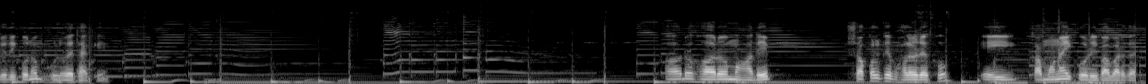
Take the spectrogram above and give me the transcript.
যদি কোনো ভুল হয়ে থাকে। হর হর মহাদেব, সকলকে ভালো রেখো। এই কামনাই করি বাবার কাছে।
